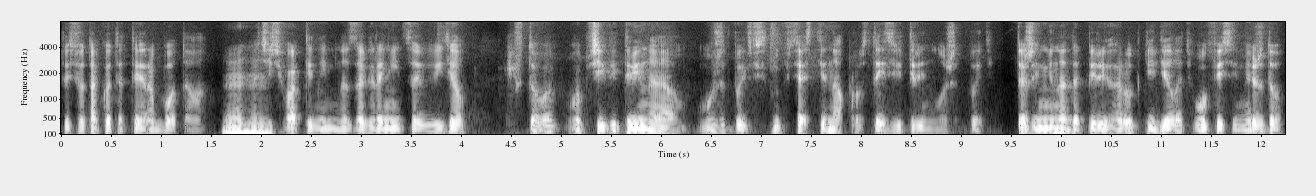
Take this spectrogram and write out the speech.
То есть вот так вот это и работало. Угу. А Чичваркин именно за границей увидел, что вообще витрина может быть, ну, вся стена просто из витрин может быть. Даже не надо перегородки делать в офисе между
